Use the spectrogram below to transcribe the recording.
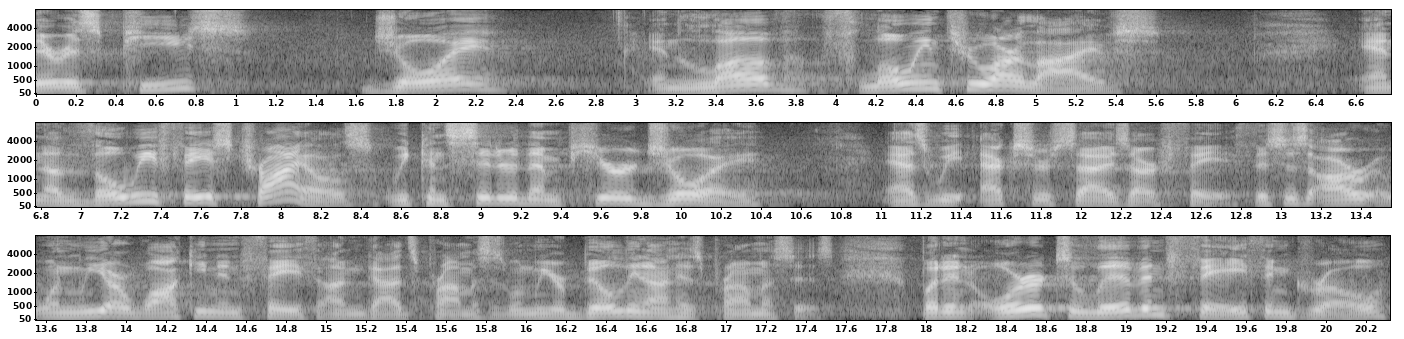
There is peace, joy, and love flowing through our lives. And although we face trials, we consider them pure joy as we exercise our faith. This is our when we are walking in faith on God's promises, when we are building on his promises. But in order to live in faith and grow,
